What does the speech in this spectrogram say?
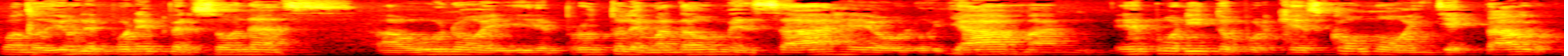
cuando Dios le pone personas a uno y de pronto le manda un mensaje o lo llaman. Es bonito porque es como inyectarlo.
